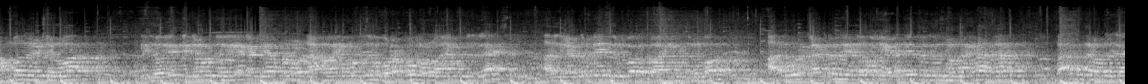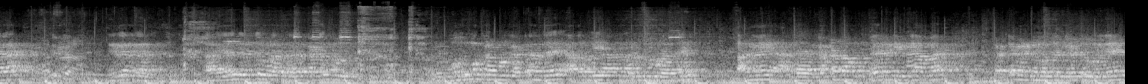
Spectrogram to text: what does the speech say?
ஐம்பது லட்சம் ரூபாய் இதுவரை திருவள்ளூர்ல கல்யாண மண்டபம் நான் வாங்கி கொடுத்து உரப்பூர் வாங்கி கொடுத்துருக்கேன் அதுக்கு எடுத்துகிட்டே திருப்பாக்கத்தை வாங்கி கொடுத்துருக்கோம். அது கூட கட்டுறது ஏதோ ஒரு இடத்துல இருக்குன்னு சொன்னாங்கன்னா அதான் தாக்கத்தில் வந்துருக்காரு இருக்காரு? அது எதுக்கு எடுத்துக்கூடாது கட்ட பொதுமக்கள் கட்டுறது அதை போய் யாரும் நடத்தக்கூடாது ஆகவே அந்த கட்டணம் பேரணி இல்லாம கட்ட வேண்டும் என்று கேட்டுக்கொள்கிறேன்.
